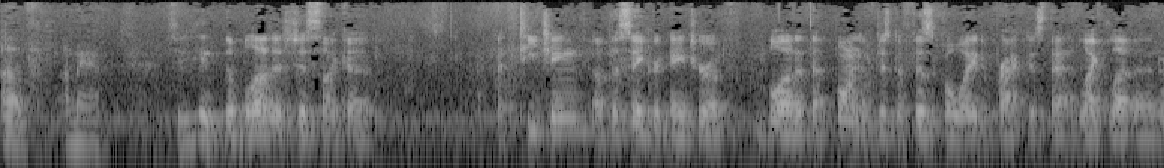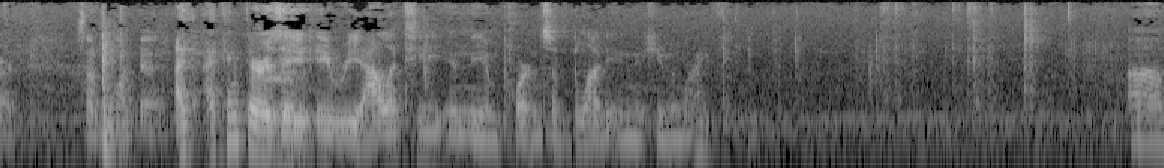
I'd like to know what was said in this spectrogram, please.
of a man. So you think the blood is just like a, a teaching of the sacred nature of blood at that point, of just a physical way to practice that, like leaven or something like that? I, I think there is a, a reality in the importance of blood in the human life. Um,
